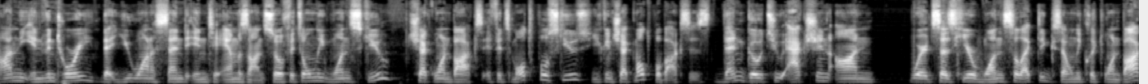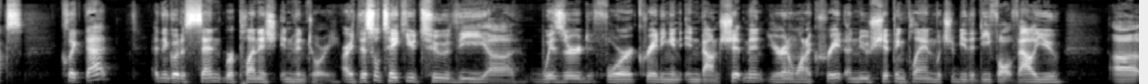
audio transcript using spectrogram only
on the inventory that you want to send into Amazon. So if it's only one SKU, check one box. If it's multiple SKUs, you can check multiple boxes. Then go to action on where it says here one selected because I only clicked one box. Click that, and then go to send replenish inventory. All right, this will take you to the uh, wizard for creating an inbound shipment. You're going to want to create a new shipping plan, which should be the default value. Uh,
